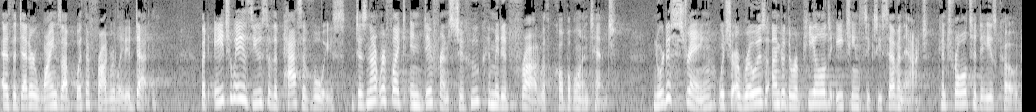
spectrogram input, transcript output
as the debtor winds up with a fraud related debt. But A2A's use of the passive voice does not reflect indifference to who committed fraud with culpable intent, nor does Strang, which arose under the repealed 1867 Act, control today's code.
